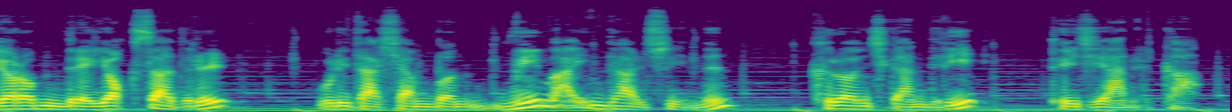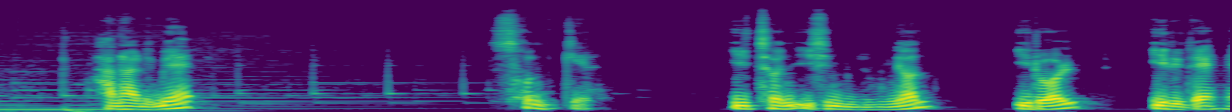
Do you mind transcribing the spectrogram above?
여러분들의 역사들을 우리 다시 한번 리마인드 할 수 있는 그런 시간들이 되지 않을까. 하나님의 손길. 2026년 1월 1일에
